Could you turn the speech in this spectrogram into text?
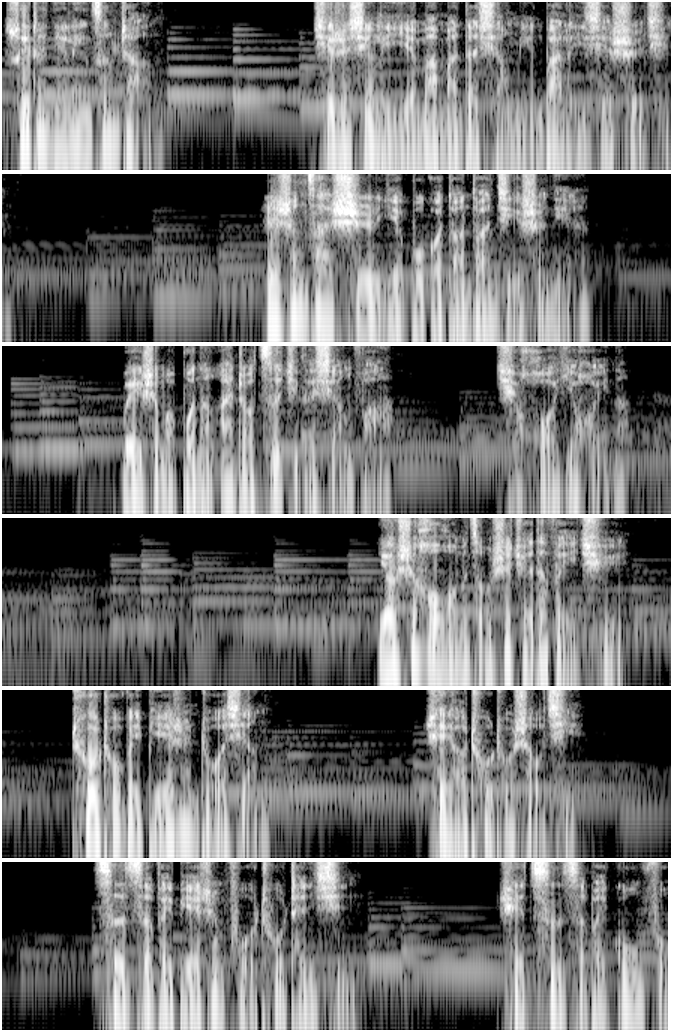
随着年龄增长，其实心里也慢慢的想明白了一些事情。人生在世也不过短短几十年，为什么不能按照自己的想法去活一回呢？有时候我们总是觉得委屈，处处为别人着想，却要处处受气；次次为别人付出真心，却次次被辜负。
